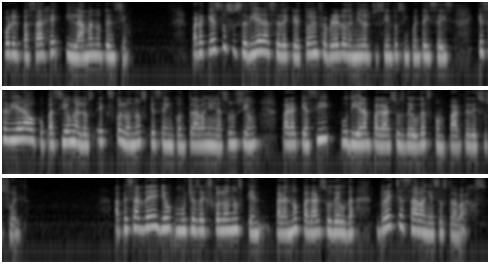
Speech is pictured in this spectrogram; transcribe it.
por el pasaje y la manutención. Para que esto sucediera, se decretó en febrero de 1856 que se diera ocupación a los ex colonos que se encontraban en Asunción para que así pudieran pagar sus deudas con parte de su sueldo. A pesar de ello, muchos excolonos que, para no pagar su deuda, rechazaban esos trabajos.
